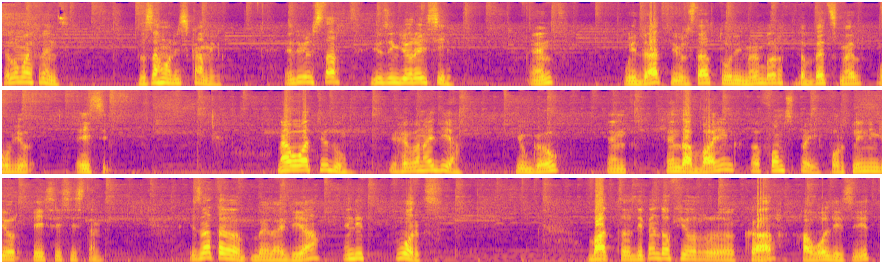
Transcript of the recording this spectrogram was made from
Hello my friends, the summer is coming and you will start using your AC and with that you will start to remember the bad smell of your AC. Now what you do? You have an idea. You go and end up buying a foam spray for cleaning your AC system. It's not a bad idea and it works. But uh, depend of your uh, car, how old is it,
